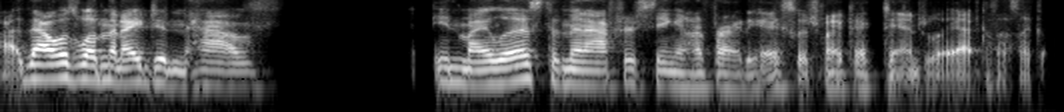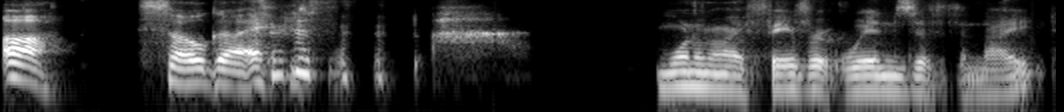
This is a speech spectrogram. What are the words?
uh, that was one that I didn't have in my list, and then after seeing it on Friday, I switched my pick to & Juliet because I was like, oh, so good. One of my favorite wins of the night.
